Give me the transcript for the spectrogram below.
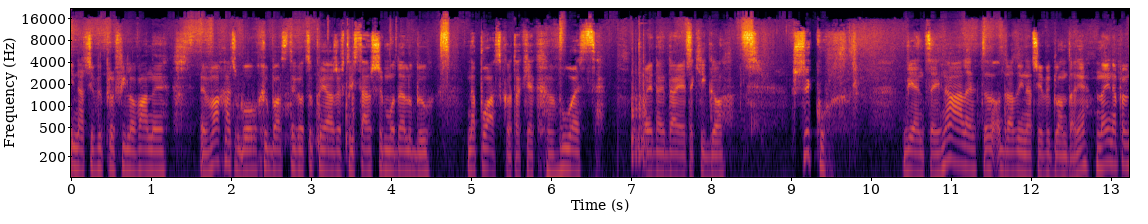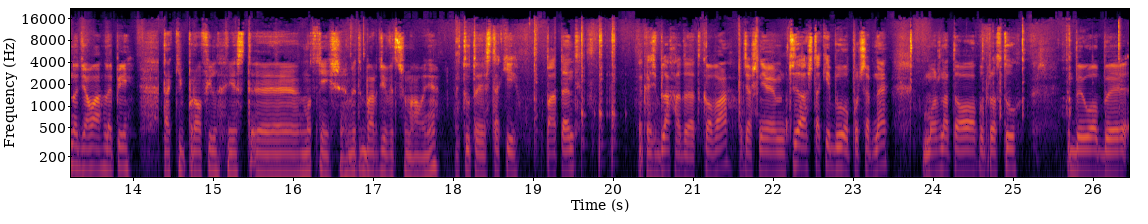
inaczej wyprofilowany wahacz, bo chyba z tego co kojarzę w tej starszym modelu był na płasko, tak jak w USC. bo jednak daje takiego szyku więcej, no ale to od razu inaczej wygląda, nie? No i na pewno działa lepiej, taki profil jest yy, mocniejszy, bardziej wytrzymały, nie? Tutaj jest taki patent, jakaś blacha dodatkowa, chociaż nie wiem, czy aż takie było potrzebne, można to po prostu byłoby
